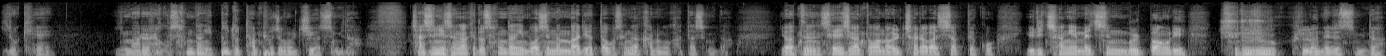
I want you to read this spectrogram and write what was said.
이렇게 이 말을 하고 상당히 뿌듯한 표정을 지었습니다. 자신이 생각해도 상당히 멋있는 말이었다고 생각하는 것 같았습니다. 여하튼 3시간 동안 얼차려가 시작됐고 유리창에 맺힌 물방울이 주르륵 흘러내렸습니다.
